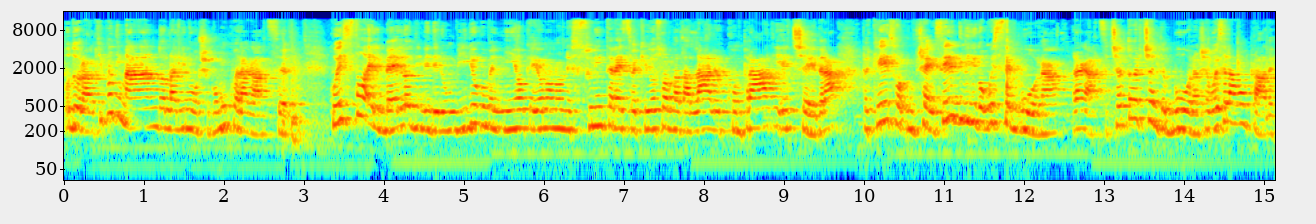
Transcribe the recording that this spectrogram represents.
odore, tipo di mandorla, di noce, comunque ragazze questo è il bello di vedere un video come il mio che io non ho nessun interesse perché io sono andata là, li ho comprati eccetera perché so, cioè, se vi dico questa è buona ragazzi 100% è buona cioè voi se la comprate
